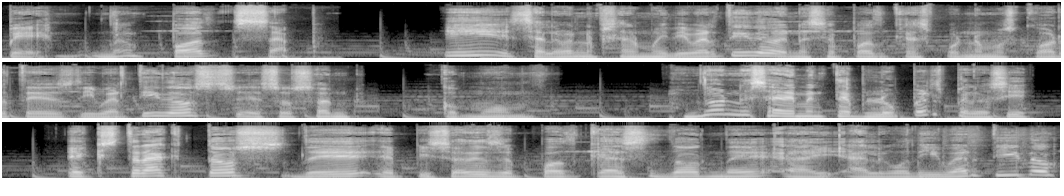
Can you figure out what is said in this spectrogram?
P, ¿no? WhatsApp. Y se le van a pasar muy divertido. En ese podcast ponemos cortes divertidos. Esos son como, no necesariamente bloopers, pero sí extractos de episodios de podcast donde hay algo divertido.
